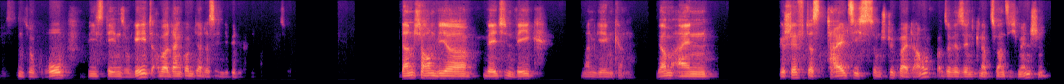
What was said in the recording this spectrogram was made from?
wissen so grob, wie es denen so geht, aber dann kommt ja das Individuelle. Dann schauen wir, welchen Weg man gehen kann. Wir haben ein Geschäft, das teilt sich so ein Stück weit auf. Also wir sind knapp 20 Menschen.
